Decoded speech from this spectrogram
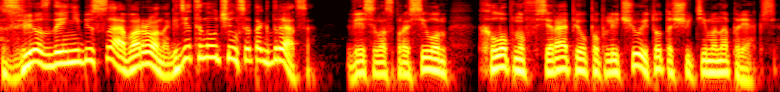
«Звезды и небеса, ворона, где ты научился так драться?» — весело спросил он, хлопнув в Серапио по плечу, и тот ощутимо напрягся.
